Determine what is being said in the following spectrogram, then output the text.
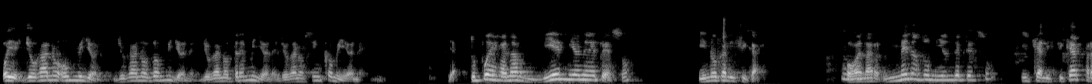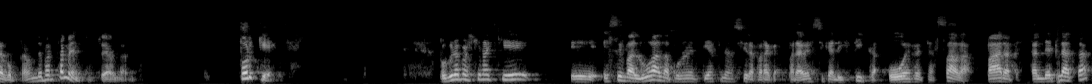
oye, yo gano un millón, yo gano dos millones, yo gano tres millones, yo gano cinco millones. Ya, tú puedes ganar 10 millones de pesos y no calificar. O ganar menos de un millón de pesos y calificar para comprar un departamento, estoy hablando. ¿Por qué? Porque una persona que eh, es evaluada por una entidad financiera para, para ver si califica o es rechazada para prestarle plata,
